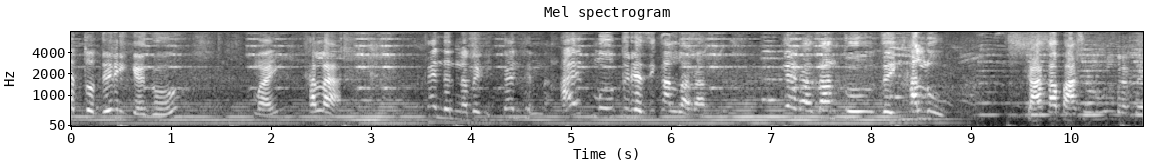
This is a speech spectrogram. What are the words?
এত দেরি কে গো? মাই, খালা। কান্দেন না বেটি কান্দেন না। আয় মৌতুরে জি কাল্লা রাত। কেনা জানতো যে খালু? কাকা ভাষণ শুনবে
